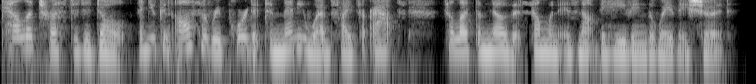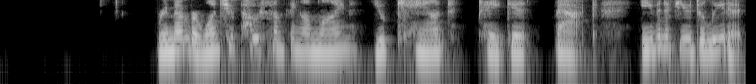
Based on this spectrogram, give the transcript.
tell a trusted adult, and you can also report it to many websites or apps to let them know that someone is not behaving the way they should. Remember, once you post something online, you can't take it back, even if you delete it.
